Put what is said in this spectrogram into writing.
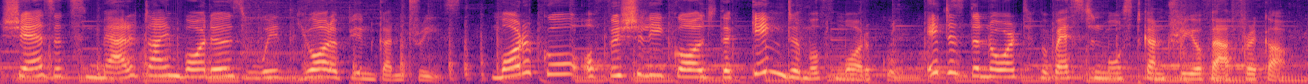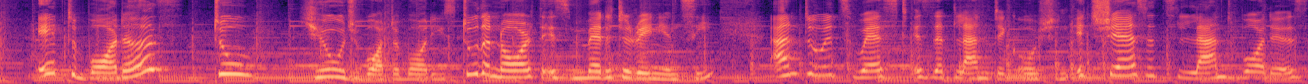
shares its maritime borders with European countries. Morocco, officially called the Kingdom of Morocco, it is the northwesternmost country of Africa. It borders two huge water bodies. To the north is Mediterranean Sea and to its west is Atlantic Ocean. It shares its land borders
